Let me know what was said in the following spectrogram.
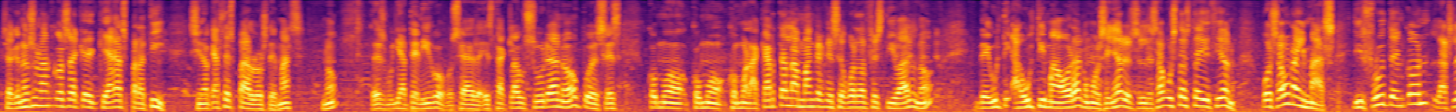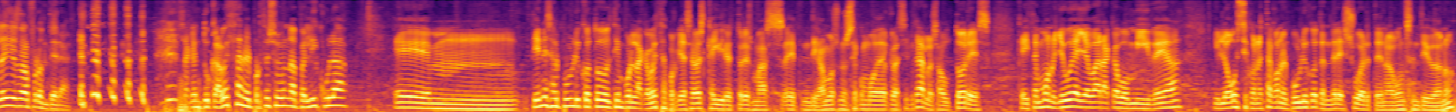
o sea, que no es una cosa que, que hagas para ti, sino que haces para los demás, ¿no? Entonces, ya te digo, o sea, esta clausura, ¿no? Pues es como, como, como la carta en la manga que se guarda al festival, ¿no? De ulti- a última hora, como señores, ¿les ha gustado esta edición? Pues aún hay más. Disfruten con las leyes de la frontera. O sea, que en tu cabeza, en el proceso de una película, eh, tienes al público todo el tiempo en la cabeza, porque ya sabes que hay directores más, eh, digamos, no sé cómo clasificarlos, autores, que dicen, bueno, yo voy a llevar a cabo mi idea y luego si conecta con el público tendré suerte en algún sentido, ¿no?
